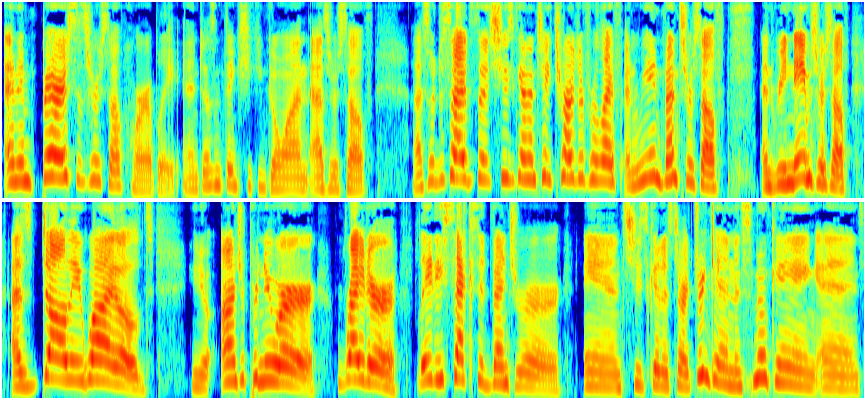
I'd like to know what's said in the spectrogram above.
and embarrasses herself horribly and doesn't think she can go on as herself. Uh, so decides that she's going to take charge of her life and reinvents herself and renames herself as Dolly Wilde, You know, entrepreneur, writer, lady sex adventurer, and she's going to start drinking and smoking and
